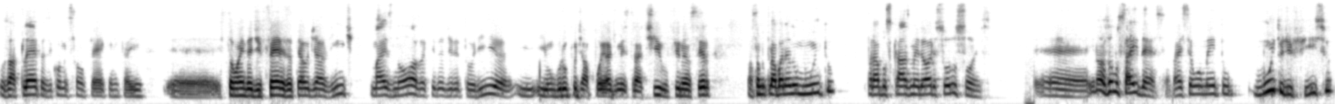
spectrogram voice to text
os atletas e comissão técnica aí, é, estão ainda de férias até o dia 20, mas nós aqui da diretoria e, e um grupo de apoio administrativo, financeiro, nós estamos trabalhando muito para buscar as melhores soluções. É, e nós vamos sair dessa. Vai ser um momento muito difícil,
